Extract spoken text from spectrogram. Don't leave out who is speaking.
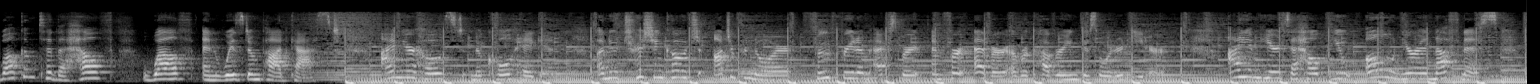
Speaker 1: Welcome to the Health, Wealth, and Wisdom Podcast. I'm your host, Nicole Hagan, a nutrition coach, entrepreneur, food freedom expert, and forever a recovering disordered eater. I am here to help you own your enoughness,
